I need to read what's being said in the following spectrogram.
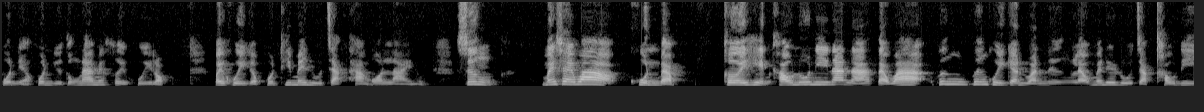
คนเนี่ยคนอยู่ตรงหน้าไม่เคยคุยหรอก ไปคุยกับคนที่ไม่รู้จักทางออนไลน์นุ่นซึ่งไม่ใช่ว่าคุณแบบ เคยเห็นเขานู่นนี่นั่นนะ แต่ว่าเพิ่งเพิ่งคุยกันวันหนึ่งแล้วไม่ได้รู้จักเขาดี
